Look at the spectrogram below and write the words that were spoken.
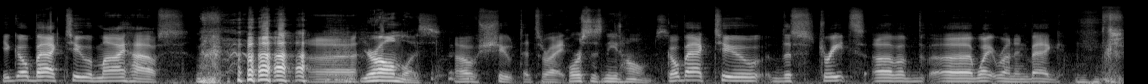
You go back to my house. You're homeless. Oh shoot, that's right. Horses need homes. Go back to the streets of uh, Whiterun and beg.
